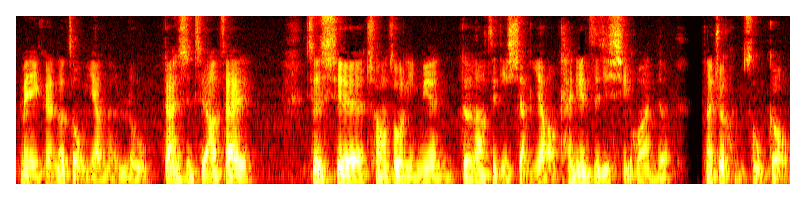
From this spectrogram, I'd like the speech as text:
每个人都走一样的路，但是只要在这些创作里面得到自己想要、看见自己喜欢的，那就很足够。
